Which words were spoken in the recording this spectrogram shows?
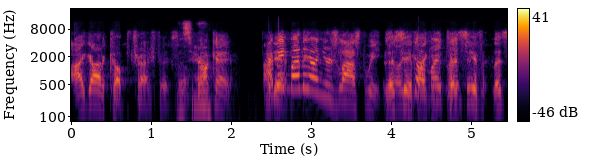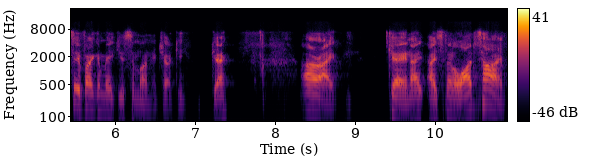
I got a couple trash picks. Let's Though. hear 'em. Okay. I I, made money on yours last week. Let's so see you if got I can. Let's see if let's see if I can make you some money, Chucky. Okay. All right. Okay. And I, I spent a lot of time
